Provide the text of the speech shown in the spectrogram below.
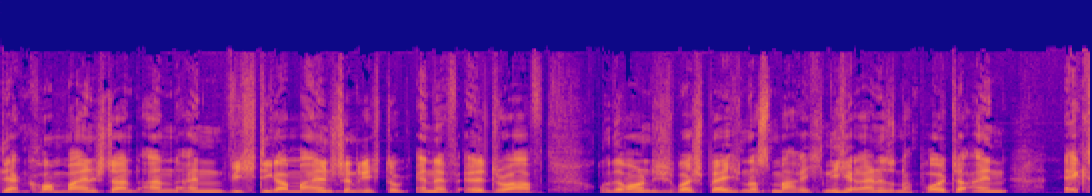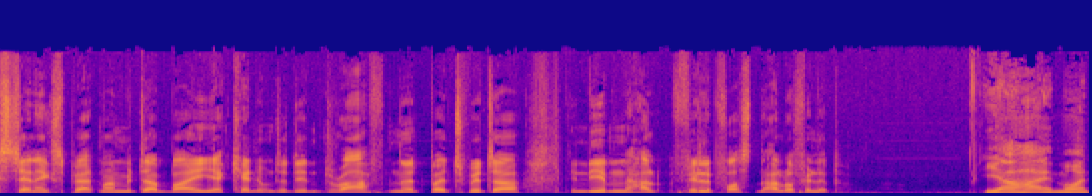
der Combine stand an, ein wichtiger Meilenstein Richtung NFL Draft. Und da wollen wir nicht drüber sprechen, das mache ich nicht alleine, sondern habe heute einen externen Experten mal mit dabei. Ihr kennt unter den Draft Nerd bei Twitter den lieben Philipp Forsten. Hallo Philipp. Ja, hi, moin.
